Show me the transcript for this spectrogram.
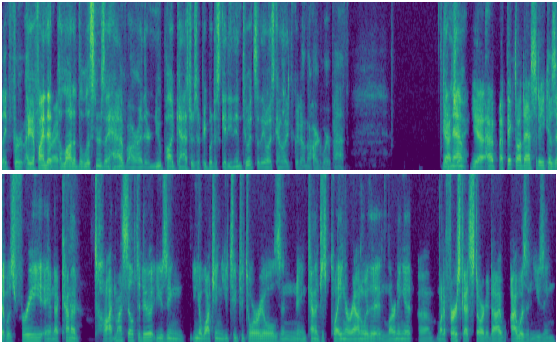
Like for I find that right. a lot of the listeners I have are either new podcasters or people just getting into it. So they always kind of like to go down the hardware path. Gotcha. Now, yeah, I, I picked Audacity because it was free and I kind of taught myself to do it using, you know, watching YouTube tutorials and, and kind of just playing around with it and learning it. Um, when I first got started, I, I wasn't using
